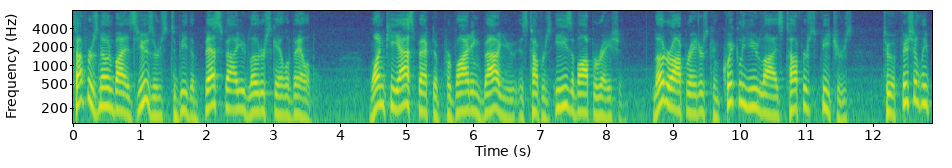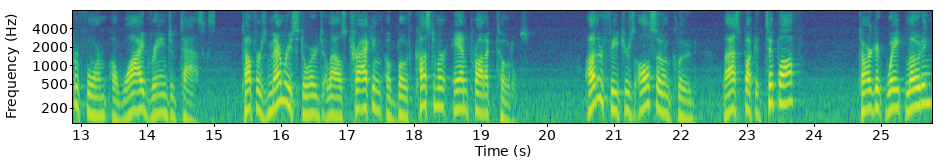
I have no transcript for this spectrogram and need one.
Tuffer is known by its users to be the best valued loader scale available. One key aspect of providing value is Tuffer's ease of operation. Loader operators can quickly utilize Tuffer's features to efficiently perform a wide range of tasks. Tuffer's memory storage allows tracking of both customer and product totals. Other features also include last bucket tip-off, target weight loading,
